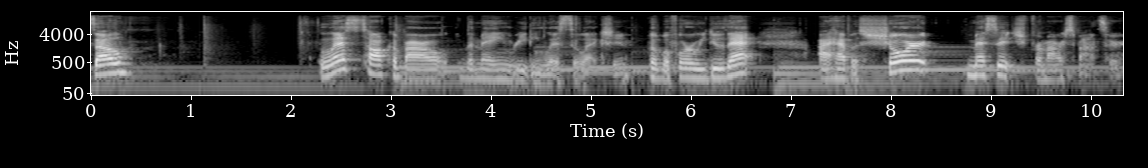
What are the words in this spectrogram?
so let's talk about the main reading list selection. But before we do that, I have a short message from our sponsor.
